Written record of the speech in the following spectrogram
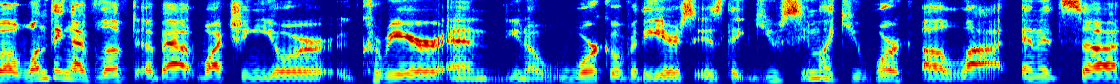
Well, one thing I've loved about watching your career and you know work over the years is that you seem like you work a lot, and it's uh,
